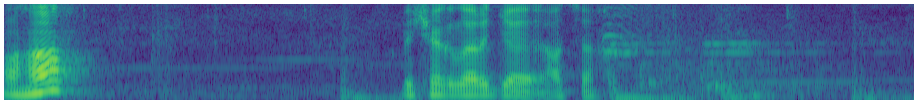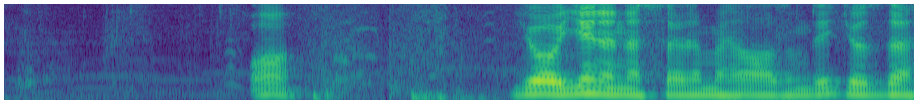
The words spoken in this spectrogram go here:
Aha. Bıçaqları gəl açaq. Aa, Yo, yenə nəsə eləmək lazımdır. Gözlə.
